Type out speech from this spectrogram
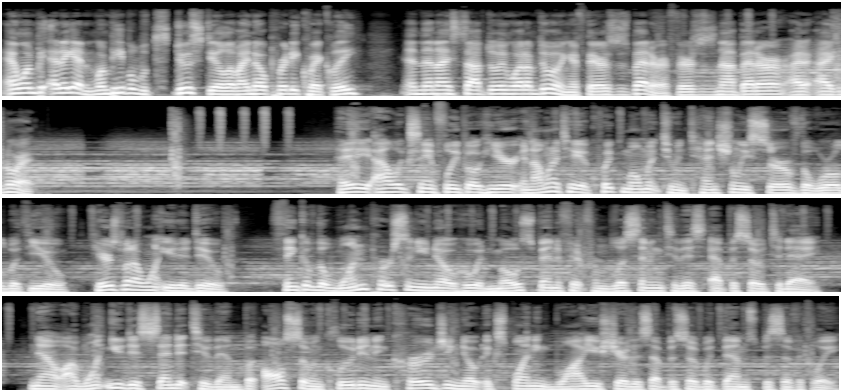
and when and again, when people do steal them, I know pretty quickly, and then I stop doing what I'm doing. If theirs is better, if theirs is not better, I, I ignore it. Hey, Alex Sanfilippo here, and I want to take a quick moment to intentionally serve the world with you. Here's what I want you to do. Think of the one person you know who would most benefit from listening to this episode today. Now, I want you to send it to them, but also include an encouraging note explaining why you share this episode with them specifically.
